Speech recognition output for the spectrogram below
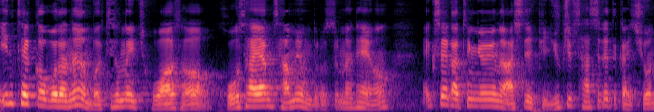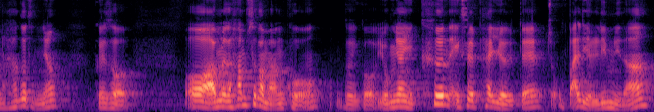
인텔 거보다는 멀티 성능이 좋아서 고사양 사무용도로 쓸만해요. 엑셀 같은 경우에는 아시다시피 64스레드까지 지원하거든요. 그래서 어, 아무래도 함수가 많고 그리고 용량이 큰 엑셀 파일 열 때 조금 빨리 열립니다.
